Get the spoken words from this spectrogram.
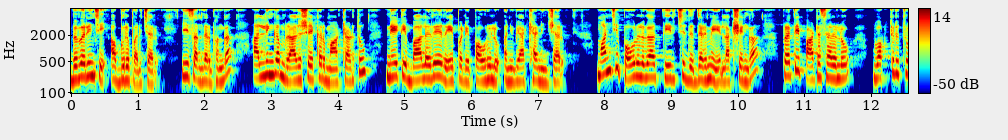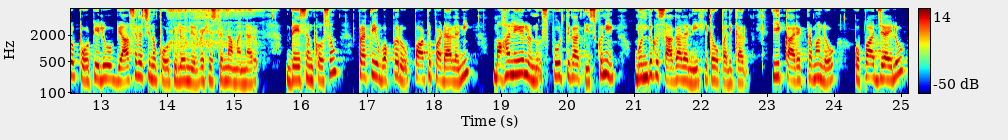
వివరించి అబ్బురపరిచారు. ఈ సందర్భంగా అల్లింగం రాజశేఖర్ మాట్లాడుతూ నేటి బాలరే రేపటి పౌరులు అని వ్యాఖ్యానించారు. మంచి పౌరులుగా తీర్చిదిద్దడమే లక్ష్యంగా ప్రతి పాఠశాలలో వక్తృత్వ పోటీలు వ్యాసరచన పోటీలు నిర్వహిస్తున్నామన్నారు. దేశం కోసం ప్రతి ఒక్కరూ పాటుపడాలని మహనీయులను స్ఫూర్తిగా తీసుకుని ముందుకు సాగాలని హితవు పలికారు ఈ కార్యక్రమంలో ఉపాధ్యాయులు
